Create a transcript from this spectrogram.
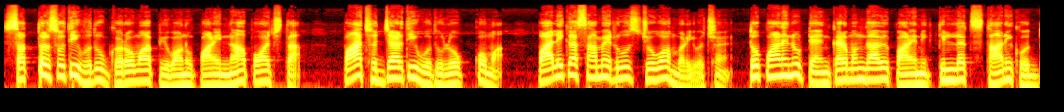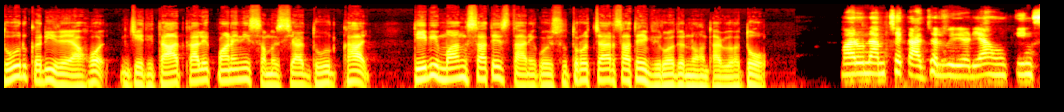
સત્તરસોથી વધુ ઘરોમાં પીવાનું પાણી ન પહોંચતા પાંચ હજારથી વધુ લોકોમાં પાલિકા સામે રોષ જોવા મળ્યો છે. તો પાણીનું ટેન્કર મંગાવી પાણીની કિલ્લત સ્થાનિકો દૂર કરી રહ્યા હોય, જેથી તાત્કાલિક પાણીની સમસ્યા દૂર થાય તેવી માંગ સાથે સ્થાનિકોએ સૂત્રોચ્ચાર સાથે વિરોધ નોંધાવ્યો હતો. મારું નામ છે કાજલ વિરેડિયા, હું કિંગ્સ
